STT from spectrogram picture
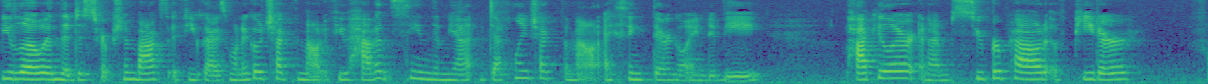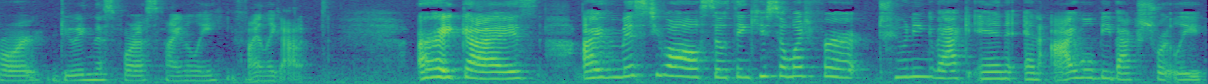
below in the description box if you guys want to go check them out. If you haven't seen them yet, definitely check them out. I think they're going to be popular and I'm super proud of Peter for doing this for us finally. He finally got it. All right, guys, I've missed you all, so thank you so much for tuning back in, and I will be back shortly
